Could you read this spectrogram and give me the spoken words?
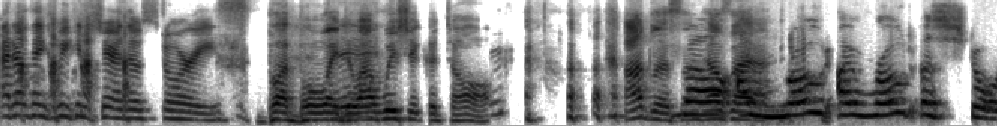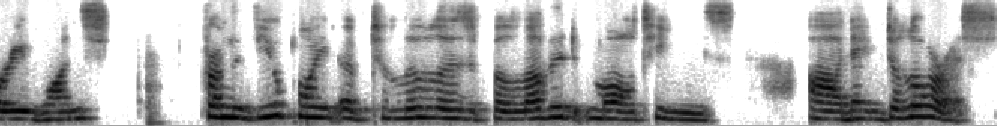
I don't think we can share those stories. But boy, do I wish it could talk. I'd listen. Well, How's that? I wrote I wrote a story once from the viewpoint of Tallulah's beloved Maltese uh, named Dolores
